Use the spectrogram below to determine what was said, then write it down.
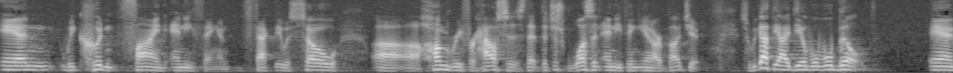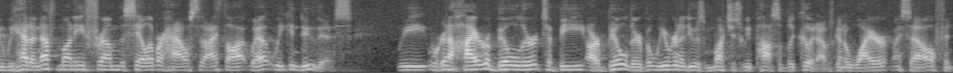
And we couldn't find anything. In fact, it was so uh, uh, hungry for houses that there just wasn't anything in our budget. So we got the idea well, we'll build. And we had enough money from the sale of our house that I thought, well, we can do this we were going to hire a builder to be our builder, but we were going to do as much as we possibly could. I was going to wire it myself, and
